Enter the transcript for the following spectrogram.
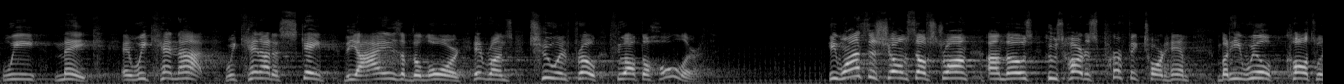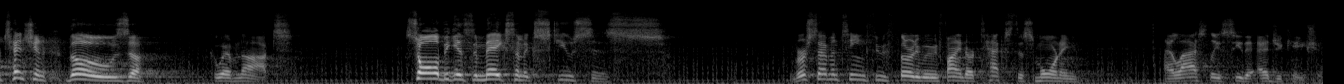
we make. And we cannot, we cannot escape the eyes of the Lord. It runs to and fro throughout the whole earth. He wants to show himself strong on those whose heart is perfect toward him, but he will call to attention those who have not. Saul begins to make some excuses. Verse 17 through 30, where we find our text this morning. I lastly see the education.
